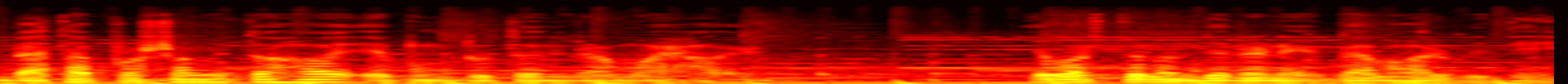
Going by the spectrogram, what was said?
ব্যথা প্রশমিত হয় এবং দ্রুত নিরাময় হয়। এবার চলুন জেনে নেই ব্যবহার বিধি।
